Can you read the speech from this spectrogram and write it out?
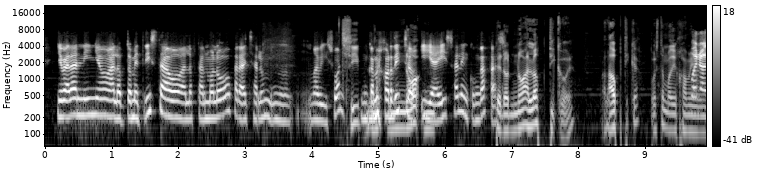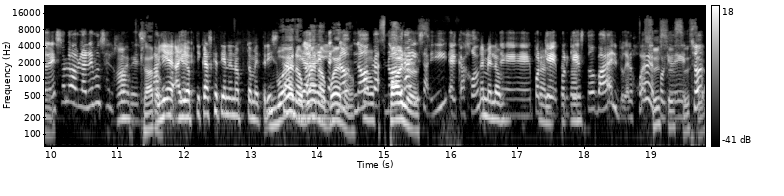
llevar al niño al optometrista o al oftalmólogo para echarle un- una visual. Sí, Nunca mejor dicho. no- y ahí salen con gafas. Pero no al óptico, ¿eh? A la óptica. Pues esto me dijo a mí. Bueno, de eso lo hablaremos el Ah, jueves. Oye, hay ópticas que tienen optometristas. Bueno, hay- bueno, No- bueno. No, no abráis ahí el cajón. Eh, porque Vale, porque esto va el, el jueves. Sí, porque sí, de sí, hecho sí.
